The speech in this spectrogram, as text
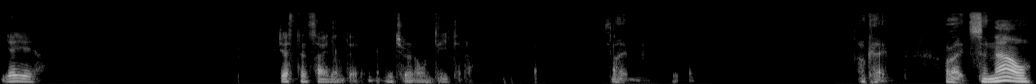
yeah yeah, yeah. just inside of the internal data. Right. Okay all right so now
